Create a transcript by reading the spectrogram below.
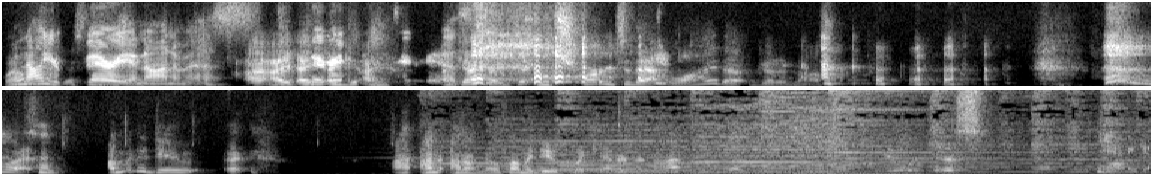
well now I you're guess- very anonymous. I, I, I, Very I, I, I guess I didn't charge that light up good enough. What, I'm gonna do. Uh, I, I I don't know if I'm gonna do a quick edit or not. Maybe I'll deal with this. There we go.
